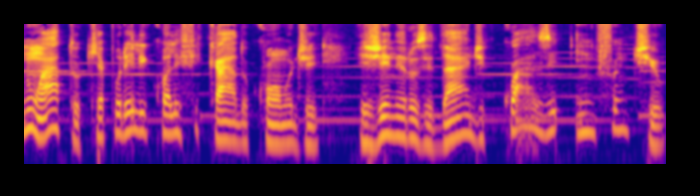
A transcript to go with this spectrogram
num ato que é por ele qualificado como de generosidade quase infantil,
